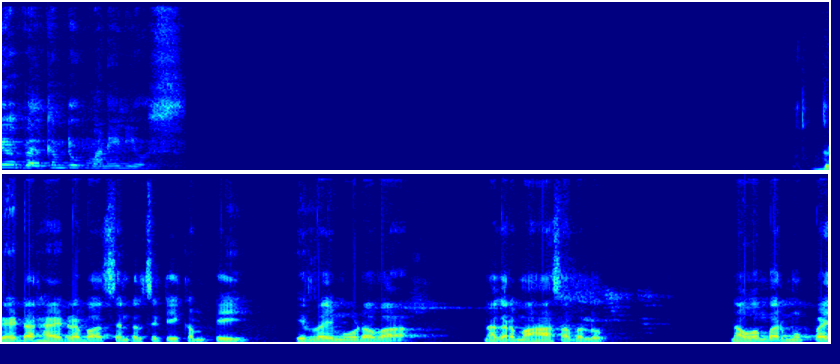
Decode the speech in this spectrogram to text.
Welcome to money news greater Hyderabad central city committee ఇరవై మూడవ నగర మహాసభలు. నవంబర్ ముప్పై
